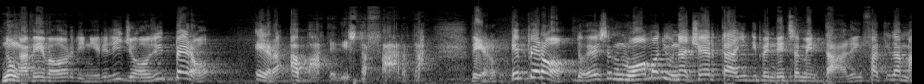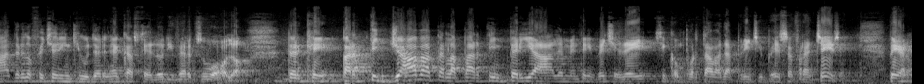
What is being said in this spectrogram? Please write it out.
non aveva ordini religiosi, però era abate di Staffarda, vero? E però doveva essere un uomo di una certa indipendenza mentale, infatti la madre lo fece rinchiudere nel castello di Verzuolo, perché parteggiava per la parte imperiale, mentre invece lei si comportava da principessa francese, vero?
